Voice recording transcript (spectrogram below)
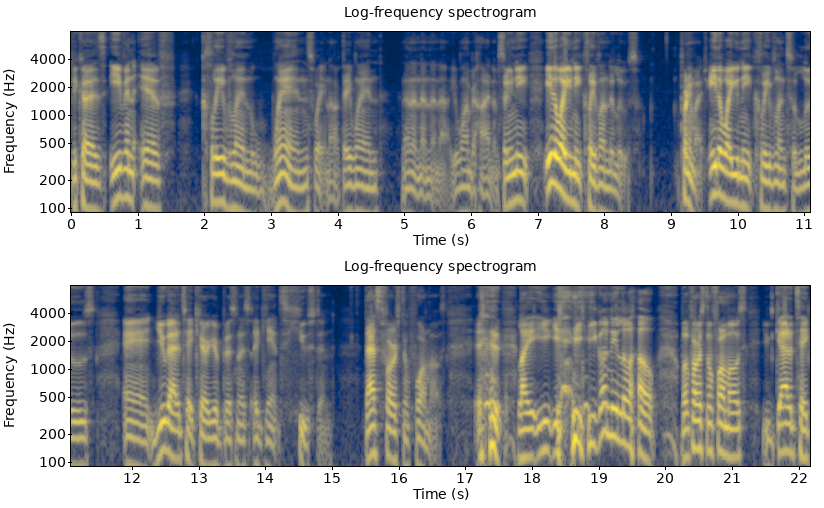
because even if Cleveland wins, wait no, if they win, no no no no no, you're one behind them. So you need either way you need Cleveland to lose, pretty much. Either way you need Cleveland to lose, and you got to take care of your business against Houston. That's first and foremost. like you, you you're gonna need a little help, but first and foremost, you got to take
